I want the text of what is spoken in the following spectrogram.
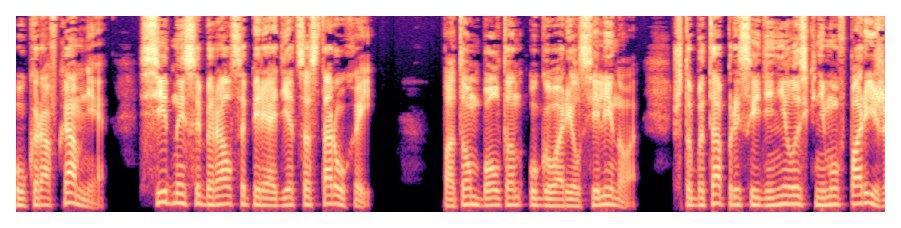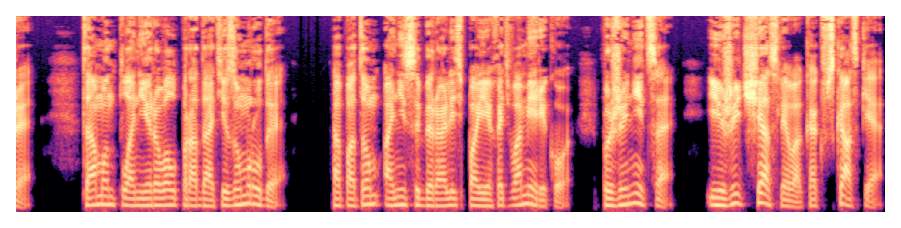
Украв камни, Сиднey собирался переодеться старухой. Потом Болтон уговорил Селину, чтобы та присоединилась к нему в Париже. Там он планировал продать изумруды. А потом они собирались поехать в Америку, пожениться и жить счастливо, как в сказке.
